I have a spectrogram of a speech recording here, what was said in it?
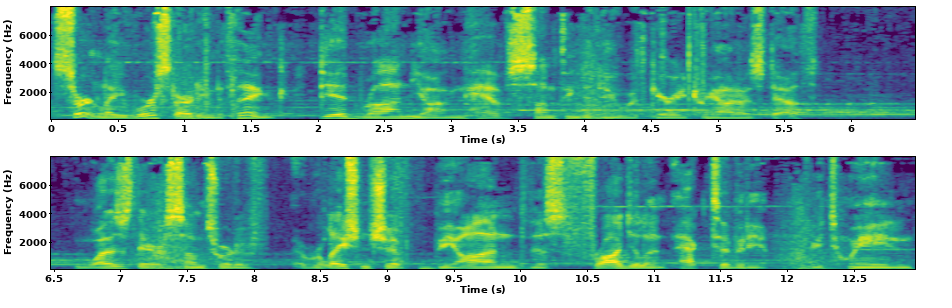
Certainly, we're starting to think, did Ron Young have something to do with Gary Triano's death? Was there some sort of relationship beyond this fraudulent activity between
